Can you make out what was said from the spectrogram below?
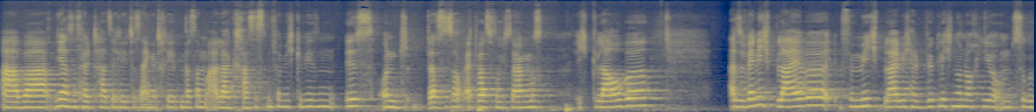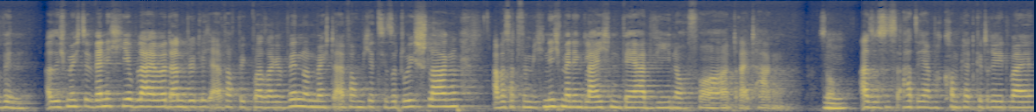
Aber ja, es ist halt tatsächlich das eingetreten, was am allerkrassesten für mich gewesen ist. Und das ist auch etwas, wo ich sagen muss, ich glaube, also wenn ich bleibe, für mich bleibe ich halt wirklich nur noch hier, um zu gewinnen. Also ich möchte, wenn ich hier bleibe, dann wirklich einfach Big Brother gewinnen und möchte einfach mich jetzt hier so durchschlagen. Aber es hat für mich nicht mehr den gleichen Wert wie noch vor drei Tagen. So. Also es ist, hat sich einfach komplett gedreht, weil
